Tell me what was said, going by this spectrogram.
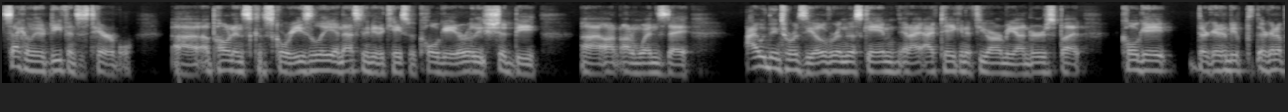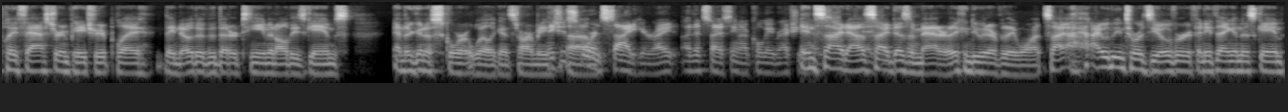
Secondly, their defense is terrible. Uh, opponents can score easily, and that's going to be the case with Colgate, or at least should be uh, on, on Wednesday. I would lean towards the over in this game, and I, have taken a few Army unders, but Colgate, they're going to be they're going to play faster in Patriot play. They know they're the better team in all these games, and they're going to score at will against Army. They should score um, inside here, right? Uh, that's what I was thinking about Colgate. Actually, inside, outside doesn't matter. They can do whatever they want. So I, I would lean towards the over if anything in this game.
